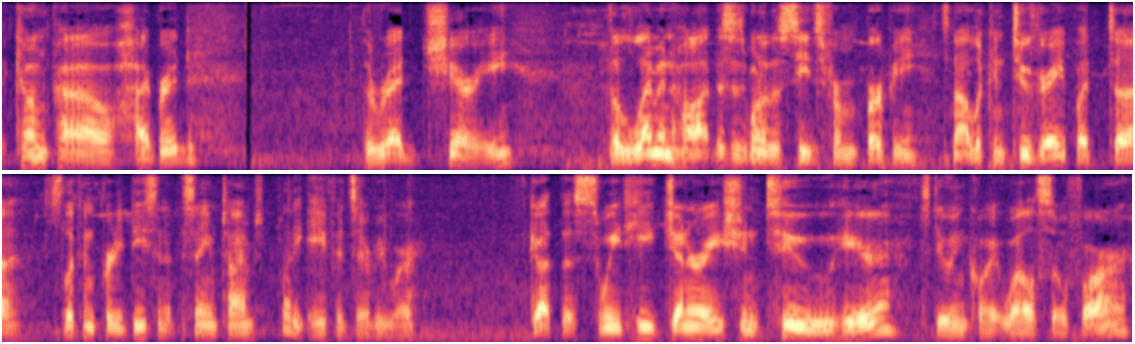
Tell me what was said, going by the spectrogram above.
the Kung Pao hybrid, the red cherry, the lemon hot. This is one of the seeds from Burpee. It's not looking too great, but uh, it's looking pretty decent at the same time. There's bloody aphids everywhere. We've got the Sweet Heat Generation 2 here. It's doing quite well so far.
